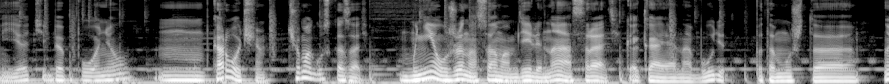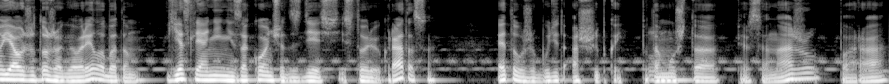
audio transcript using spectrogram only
я тебя понял. Короче, что могу сказать? Мне уже на самом деле насрать, какая она будет, потому что, ну я уже тоже говорил об этом, если они не закончат здесь историю Кратоса, это уже будет ошибкой, потому Мгм. что персонажу пора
